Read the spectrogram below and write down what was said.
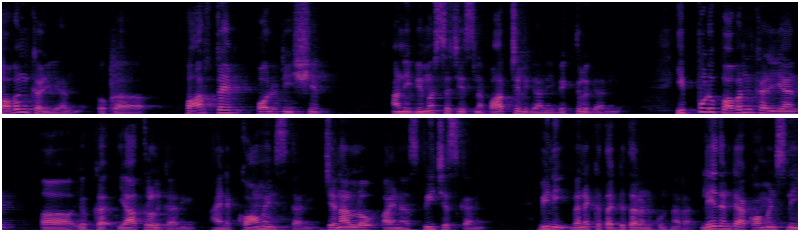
పవన్ కళ్యాణ్ ఒక పార్ట్ టైం పాలిటీషియన్ అని విమర్శ చేసిన పార్టీలు కానీ వ్యక్తులు కానీ ఇప్పుడు పవన్ కళ్యాణ్ యొక్క యాత్రలు కానీ ఆయన కామెంట్స్ కానీ జనాల్లో ఆయన స్పీచెస్ కానీ విని వెనక్కి తగ్గుతారనుకుంటున్నారా? లేదంటే ఆ కామెంట్స్ని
